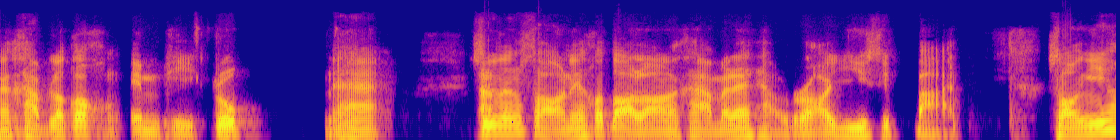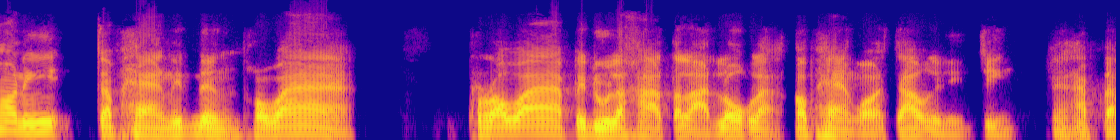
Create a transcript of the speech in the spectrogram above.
นะครับแล้วก็ของ MP Group นะฮะ ซึ่งทั้งสองเนี่ยเขาต่อรองราคาไมาได้แถวร้อยี่สิบาทสองยี่ห้อนี้จะแพงนิดหนึ่งเพราะว่า เพราะว่าไปดูราคาตลาดโลกแล้วก็แพงกว่าเจ้าอื่นจริงๆนะครับแต่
